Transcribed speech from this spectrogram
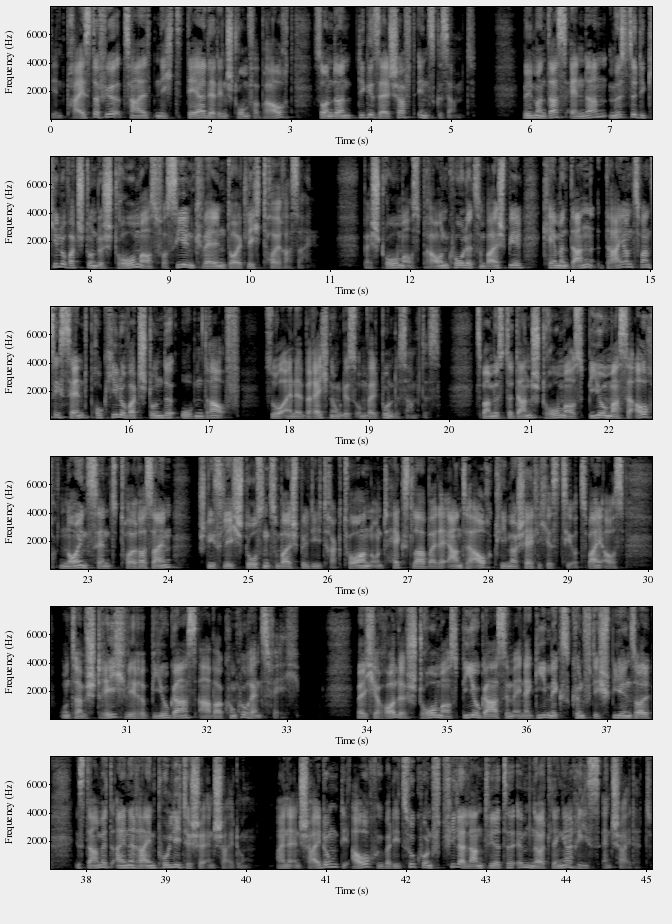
Den Preis dafür zahlt nicht der, der den Strom verbraucht, sondern die Gesellschaft insgesamt. Will man das ändern, müsste die Kilowattstunde Strom aus fossilen Quellen deutlich teurer sein. Bei Strom aus Braunkohle zum Beispiel kämen dann 23 Cent pro Kilowattstunde obendrauf, so eine Berechnung des Umweltbundesamtes. Zwar müsste dann Strom aus Biomasse auch 9 Cent teurer sein, Schließlich stoßen zum Beispiel die Traktoren und Häcksler bei der Ernte auch klimaschädliches CO2 aus. Unterm Strich wäre Biogas aber konkurrenzfähig. Welche Rolle Strom aus Biogas im Energiemix künftig spielen soll, ist damit eine rein politische Entscheidung. Eine Entscheidung, die auch über die Zukunft vieler Landwirte im Nördlinger Ries entscheidet.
